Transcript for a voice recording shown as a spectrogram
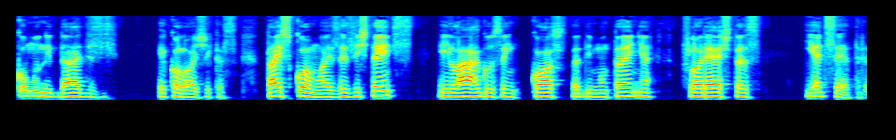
comunidades ecológicas, tais como as existentes em largos, em costa de montanha, florestas e etc.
